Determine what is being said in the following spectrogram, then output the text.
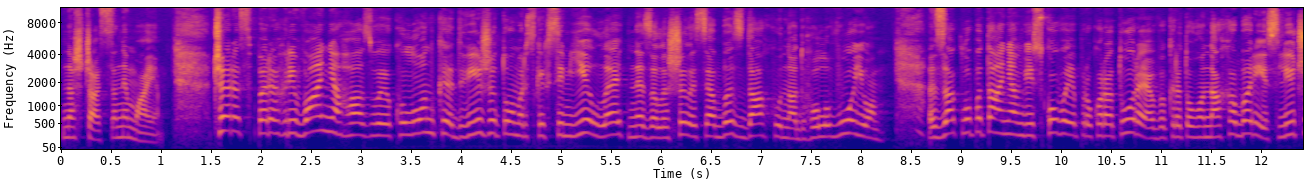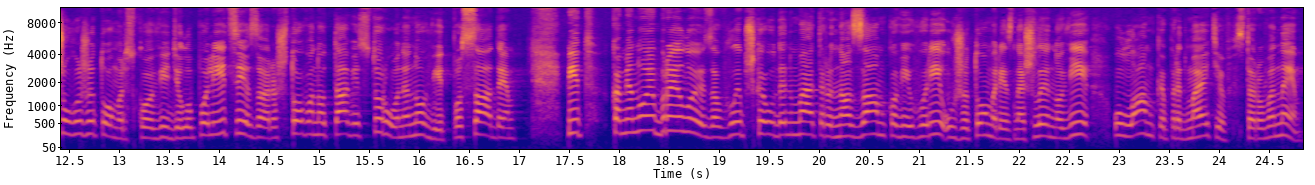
на щастя немає. Через перегрівання газової колонки дві житомирських сім'ї ледь не залишилися без даху над головою. За клопотанням військової прокуратури, викритого на хабарі слідчого Житомирського відділу поліції, заарештовано та відсторонено від посади. Під кам'яною брилою завглибшки один метр на замковій горі у Житомирі знайшли нові уламки предметів старовини.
